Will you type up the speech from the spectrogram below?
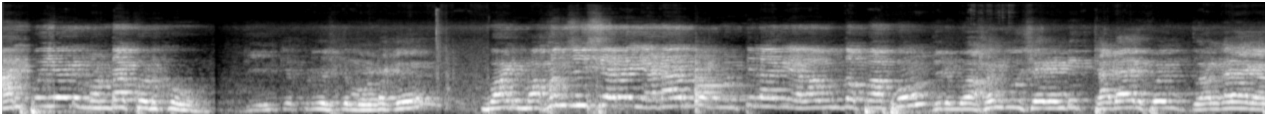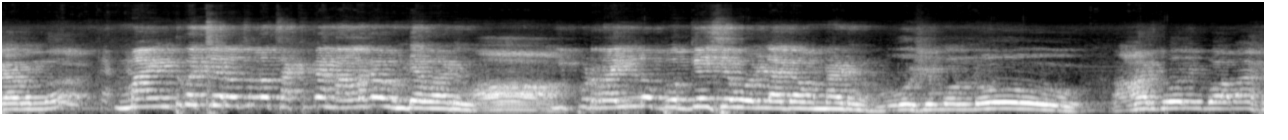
ఆరిపోయాడు మొండా కొడుకు. దీనికి ఎప్పుడు చూసింది మొండకి? వాడి మొహం చూసారా ఎడారిలో ఒంటిలాగా ఎలా ఉందో పాపం. దీని మొహం చూశారండి తడారిపోయింది దొంగలాగా ఎలా ఉందో. మా ఇంటికి వచ్చే రోజుల్లో చక్కగా నల్లగా ఉండేవాడు. ఆ, ఇప్పుడు రైల్లో బొగ్గేసేవాడిలాగా ఉన్నాడు. ఓషముండు ఆడుకోని బాబాక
